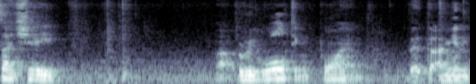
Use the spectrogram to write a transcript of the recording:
such a uh, revolting point that I mean,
